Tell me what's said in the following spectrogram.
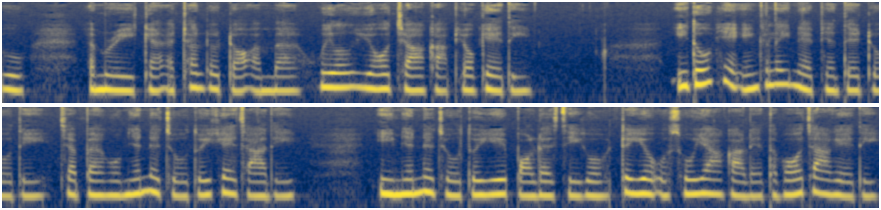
ဟုအမေရိကန်အထက်လွှတ်တော်အမတ်ဝီလ်ယောဂျာကပြောခဲ့သည် ဤသို့ဖြင့်အင်္ဂလိပ်နယ်ပြင်သစ်တို့သည်ဂျပန်ကိုမျက်နှာကြိုသွေးခဲ့ကြသည်ဤမျက်နှာကြိုသွေးရေး policy ကိုတရုတ်အစိုးရကလည်းသဘောကျခဲ့သည်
